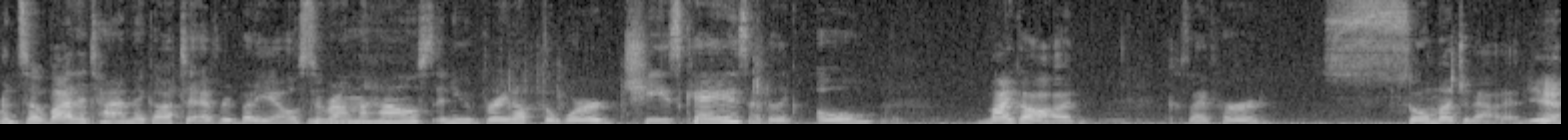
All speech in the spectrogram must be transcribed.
And so by the time they got to everybody else around the Mhm. house, and you bring up the word cheese caves, I'd be like, oh my god, because I've heard so much about it. Yeah.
